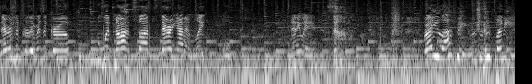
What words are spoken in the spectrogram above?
there was a there was a girl who would not stop staring at him. Like, oh. anyways, so why are you laughing? This isn't funny.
